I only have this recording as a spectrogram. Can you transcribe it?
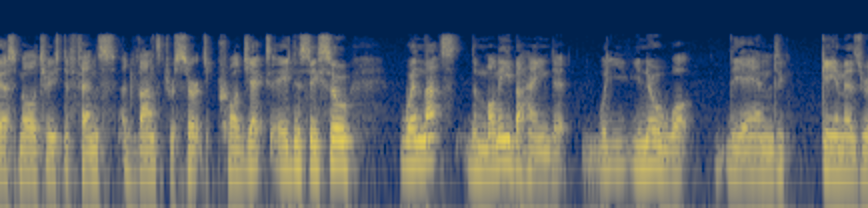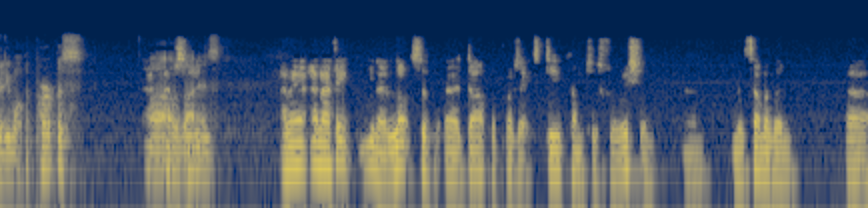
US military's Defense Advanced Research Projects Agency. So when that's the money behind it, well, you, you know what the end game is, really, what the purpose uh, of that is. I mean, and I think you know lots of uh, DARPA projects do come to fruition. Um, I mean, some of them, uh,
